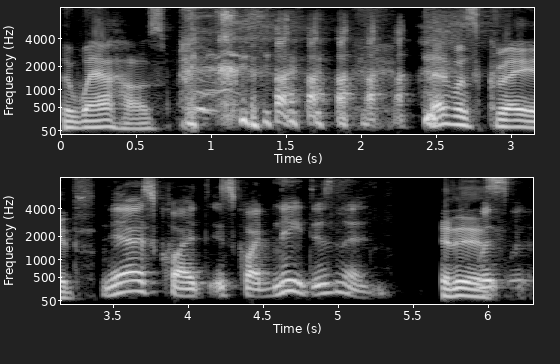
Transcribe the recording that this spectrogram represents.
The warehouse. that was great. Yeah, it's quite it's quite neat, isn't it? It is. With- with-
